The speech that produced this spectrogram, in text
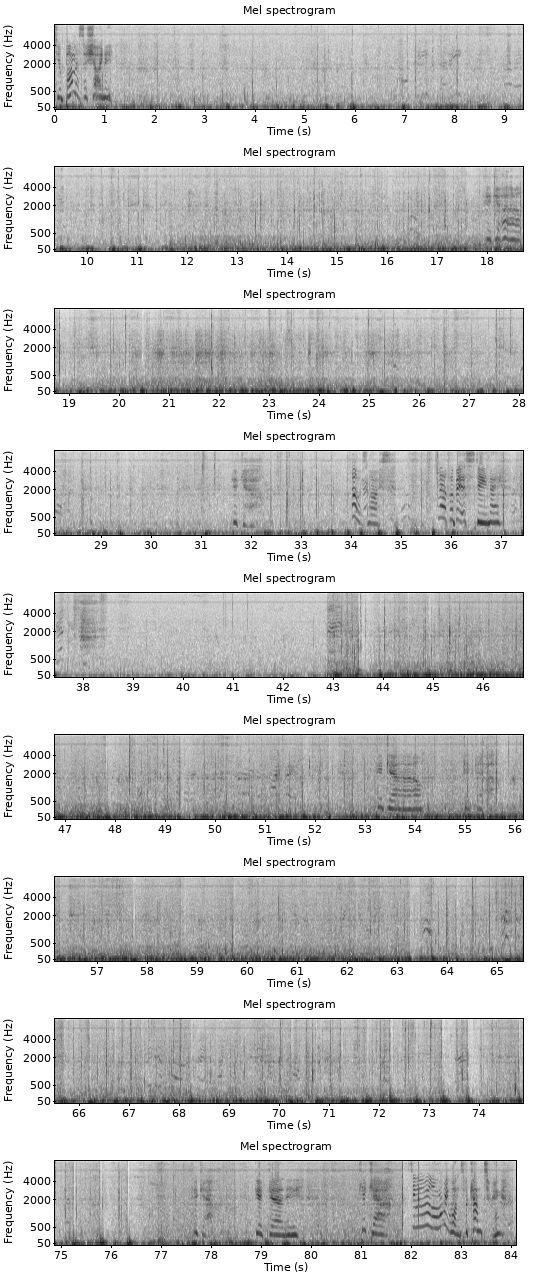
Your bum is so shiny. Good girl. Good girl. That was nice. Now for a bit of steam, eh? Good girl. Good girl. Good girl. Good girlie. Good girl. See, we were all alright once for cantering.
